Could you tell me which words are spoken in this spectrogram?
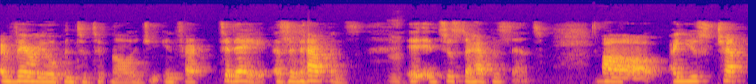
I'm very open to technology. In fact, today, as it happens, mm. it's just a happenstance. Mm. Uh, I use Chat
